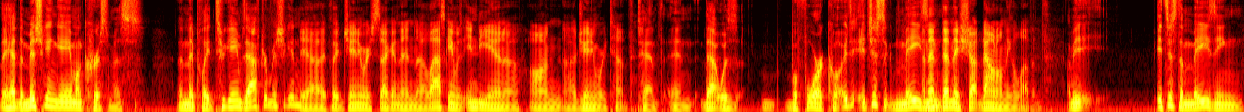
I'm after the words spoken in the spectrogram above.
they had the Michigan game on Christmas, then they played two games after Michigan. Yeah, they played January 2nd, and uh, last game was Indiana on uh, January 10th. 10th, and that was before. Co- it's, it's just amazing. And then, then they shut down on the 11th. I mean, it's just amazing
